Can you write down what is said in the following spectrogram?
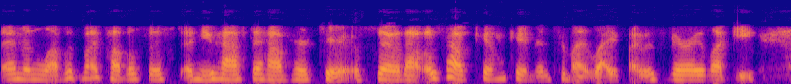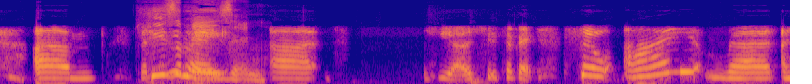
am in love with my publicist and you have to have her too. So that was how Kim came into my life. I was very lucky. Um, she's anyway, amazing. Uh, yeah, she's so great. So I read, I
